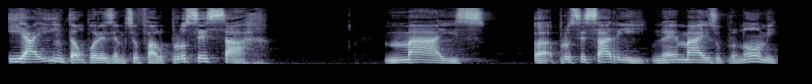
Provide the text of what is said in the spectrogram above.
E aí, então, por exemplo, se eu falo processar mais uh, processarei, não é mais o pronome,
